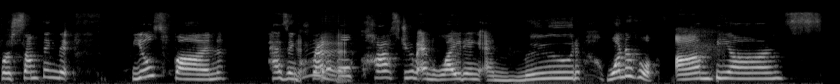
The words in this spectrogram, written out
for something that f- feels fun, has incredible costume and lighting and mood, wonderful ambiance,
